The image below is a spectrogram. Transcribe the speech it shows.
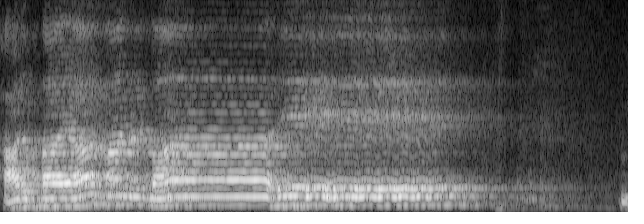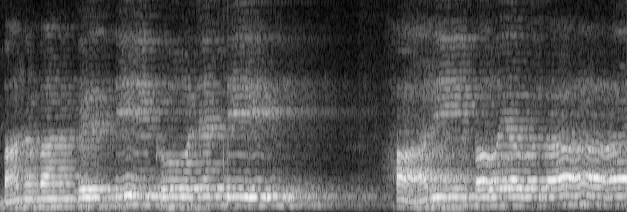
ਹਰ ਪਾਇਆ ਮਨ ਮਾਹੇ। ਬਨ ਬਨ ਫਿਰਤੀ ਖੋਜਤੀ। ਹਾਰੀ ਬਹੁ ਅਵਗਾਰੇ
